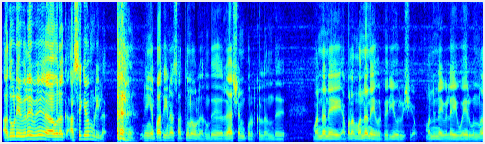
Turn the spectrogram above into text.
அதோடைய விளைவு அவரை அசைக்கவே முடியல. நீங்கள் பார்த்தீங்கன்னா சத்துணவுலேருந்து ரேஷன் பொருட்கள்லேருந்து மண்ணெண்ணெய் அப்போல்லாம் மண்ணெண்ணெய் ஒரு பெரிய ஒரு விஷயம். மண்ணெண்ணெய் விலை உயர்வுன்னா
